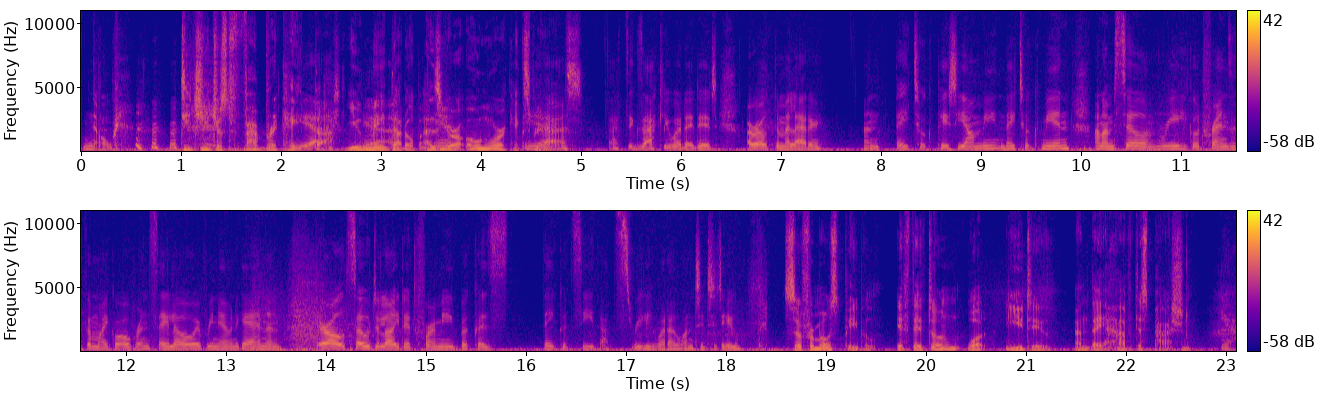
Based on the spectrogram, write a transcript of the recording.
No. Did you just fabricate yeah, that? You yeah, made that up as yeah. your own work experience? Yeah, that's exactly what I did. I wrote them a letter and they took pity on me and they took me in and I'm still I'm really good friends with them I go over and say hello every now and again and they're all so delighted for me because they could see that's really what I wanted to do so for most people if they've done what you do and they have this passion yeah.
